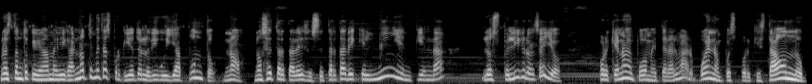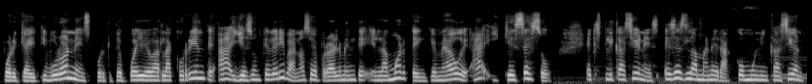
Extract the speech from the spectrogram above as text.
no es tanto que mi mamá me diga no te metas porque yo te lo digo y ya punto. No, no se trata de eso, se trata de que el niño entienda los peligros de ello. ¿Por qué no me puedo meter al mar? Bueno, pues porque está hondo, porque hay tiburones, porque te puede llevar la corriente. Ah, ¿y eso en qué deriva? No sé, probablemente en la muerte, en que me ahogue. Ah, ¿y qué es eso? Explicaciones. Esa es la manera. Comunicación,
